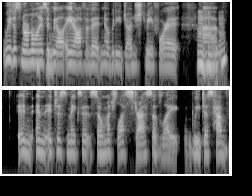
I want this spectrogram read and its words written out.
we just normalized it. Mhm. We all ate off of it. Nobody judged me for it Mhm. um, and and it just makes it so much less stress of like we just have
